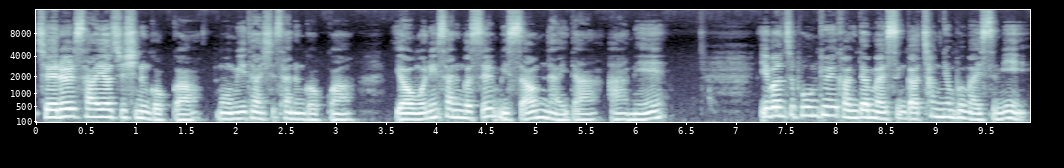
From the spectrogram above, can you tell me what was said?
죄를 사하여 주시는 것과 몸이 다시 사는 것과 영원히 사는 것을 믿사옵나이다. 아멘. 이번 주 본교회 강단 말씀과 청년부 말씀이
